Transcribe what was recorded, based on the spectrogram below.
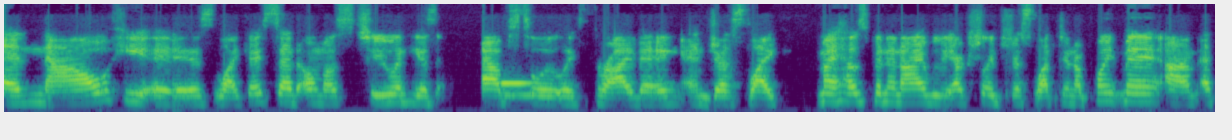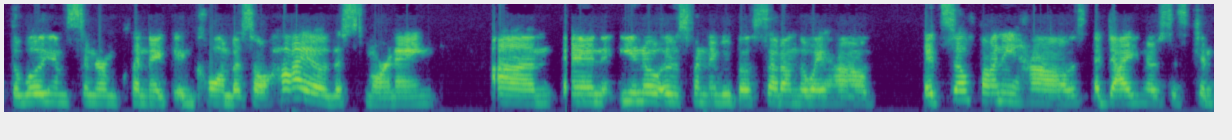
And now he is, like I said, almost two, and he is absolutely thriving. And just like my husband and I, we actually just left an appointment um, at the Williams Syndrome Clinic in Columbus, Ohio this morning. Um, and, you know, it was funny, we both said on the way home, it's so funny how a diagnosis can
